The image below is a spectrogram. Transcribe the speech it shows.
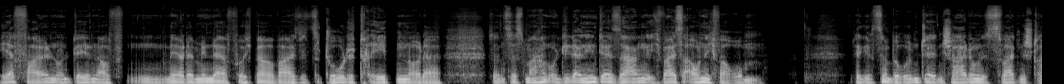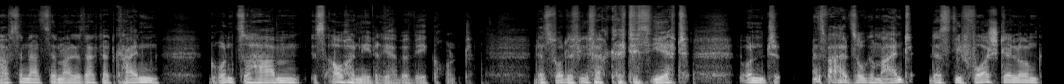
herfallen und den auf mehr oder minder furchtbare Weise zu Tode treten oder sonst was machen und die dann hinterher sagen, ich weiß auch nicht warum. Da gibt es eine berühmte Entscheidung des zweiten Strafsenats, der mal gesagt hat, keinen Grund zu haben, ist auch ein niedriger Beweggrund. Das wurde vielfach kritisiert und es war halt so gemeint, dass die Vorstellung,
